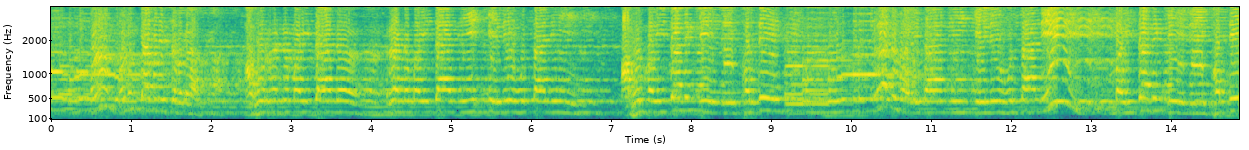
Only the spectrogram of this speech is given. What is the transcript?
म्हणून काय म्हणायचं बघा? अहो रण मैदान रण मैदानी केले होतानी. अहो मैदान केले फते रण मैदानी केले होतानी. मैदान केले फते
